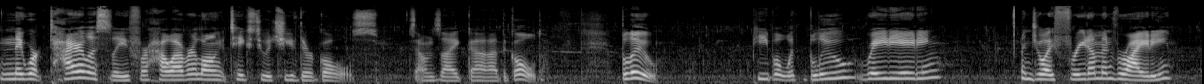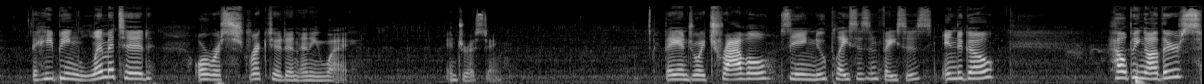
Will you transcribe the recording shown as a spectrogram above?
and they work tirelessly for however long it takes to achieve their goals. Sounds like uh, the gold. Blue. People with blue radiating enjoy freedom and variety. They hate being limited or restricted in any way. Interesting. They enjoy travel, seeing new places and faces. Indigo, helping others,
